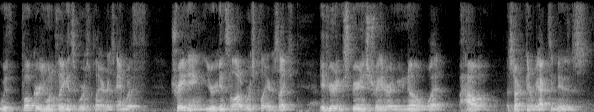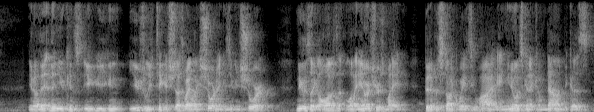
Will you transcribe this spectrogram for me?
with poker, you want to play against worse players, and with trading, you're against a lot of worse players. Like if you're an experienced trader and you know what how a stock to react to news, you know, then, then you can you, you can usually take a. That's why I like shorting because you can short news. Like a lot of a lot of amateurs might bid up a stock way too high, and you know it's going to come down because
